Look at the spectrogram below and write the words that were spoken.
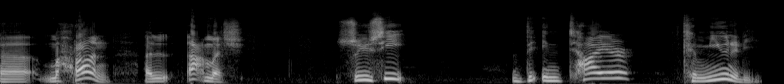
uh, Mahran al-A'mash. So you see, the entire community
